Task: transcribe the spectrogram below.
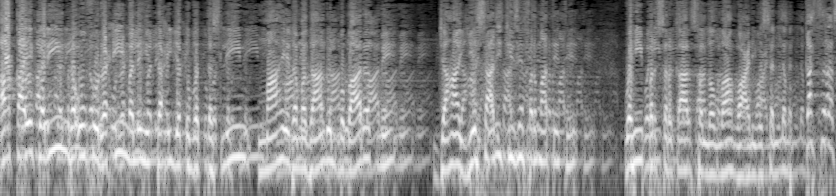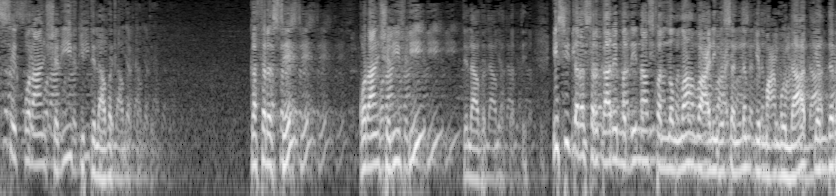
آقا کریم رعوف الرحیم علیہ تحیت و تسلیم ماہ رمضان المبارک میں جہاں یہ ساری چیزیں فرماتے تھے وہیں پر سرکار صلی اللہ علیہ وسلم کثرت سے قرآن شریف کی تلاوت کیا کرتے کثرت سے قرآن شریف کی تلاوت کیا کرتے اسی طرح سرکار مدینہ صلی اللہ علیہ وسلم کے معمولات کے اندر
